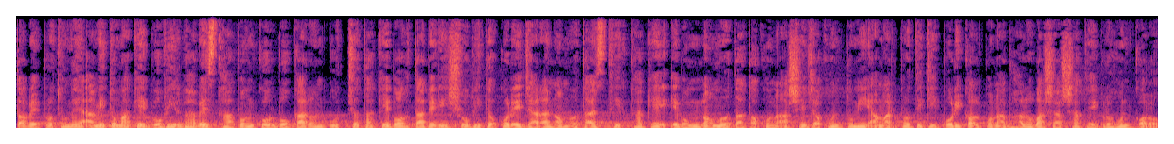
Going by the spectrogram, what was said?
তবে প্রথমে আমি তোমাকে গভীরভাবে স্থাপন করব কারণ উচ্চতা কেবল তাদেরই শোভিত করে যারা নম্রতা স্থির থাকে এবং নম্রতা তখন আসে যখন তুমি আমার প্রতিটি পরিকল্পনা ভালোবাসার সাথে গ্রহণ করো,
